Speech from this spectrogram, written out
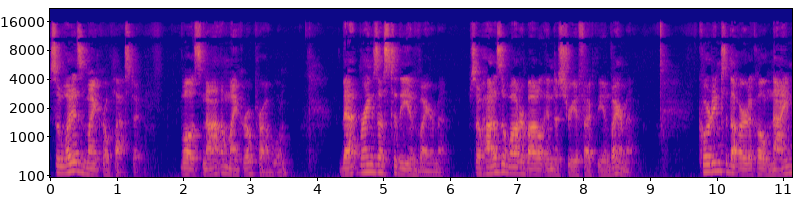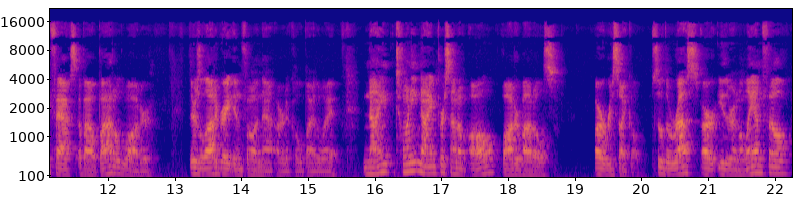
So what is microplastic? Well, it's not a micro problem. That brings us to the environment. So how does the water bottle industry affect the environment? According to the article, Nine Facts About Bottled Water, there's a lot of great info in that article, by the way. 29% of all water bottles are recycled. So the rest are either in a landfill,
